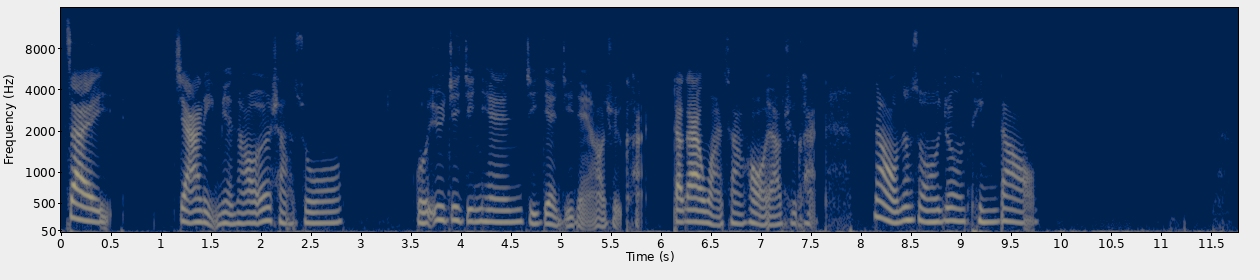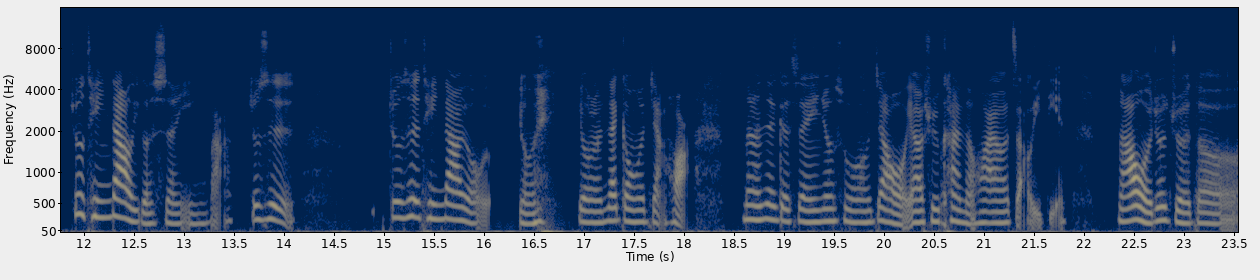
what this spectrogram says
在家里面，然后我就想说，我预计今天几点几点要去看，大概晚上后要去看，那我那时候就听到，就听到一个声音吧，就是就是听到有有。有人在跟我讲话，那那个声音就说叫我要去看的话要早一点，然后我就觉得，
